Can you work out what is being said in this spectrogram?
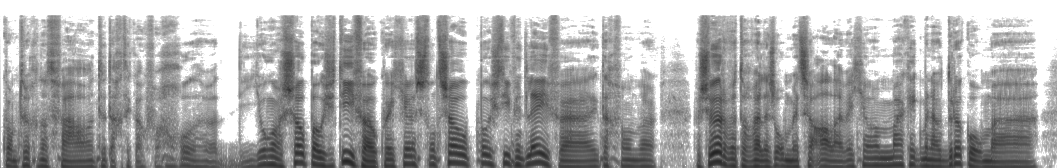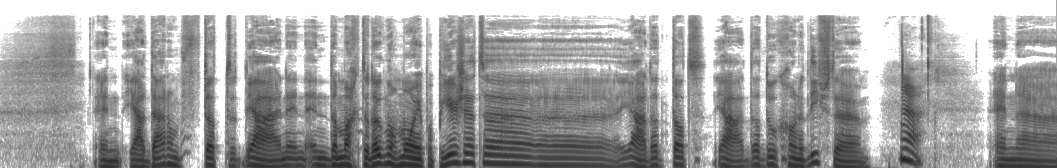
kwam terug naar het verhaal en toen dacht ik ook van, god, die jongen was zo positief ook, weet je. Stond zo positief in het leven. Ik dacht van, waar, waar zeuren we toch wel eens om met z'n allen, weet je. Waar maak ik me nou druk om? Uh, en ja, daarom, dat, ja, en, en, en dan mag ik dat ook nog mooi op papier zetten. Ja, dat, dat, ja, dat doe ik gewoon het liefste. Ja. En... Uh,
